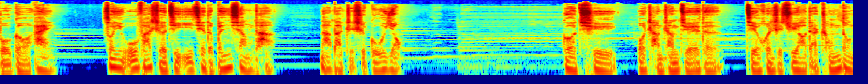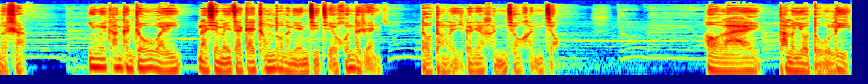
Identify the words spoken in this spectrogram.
不够爱，所以无法舍弃一切的奔向他，哪怕只是孤勇。过去我常常觉得结婚是需要点冲动的事儿，因为看看周围那些没在该冲动的年纪结婚的人，都等了一个人很久很久。后来他们又独立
